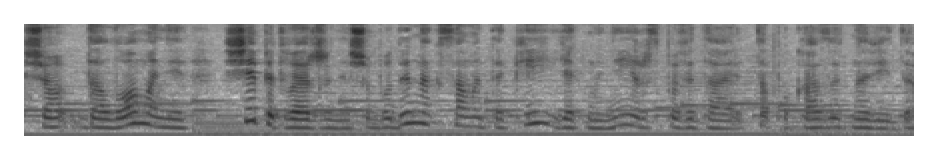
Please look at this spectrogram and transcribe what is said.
що дало мені ще підтвердження, що будинок саме такий, як мені і розповідають та показують на відео.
